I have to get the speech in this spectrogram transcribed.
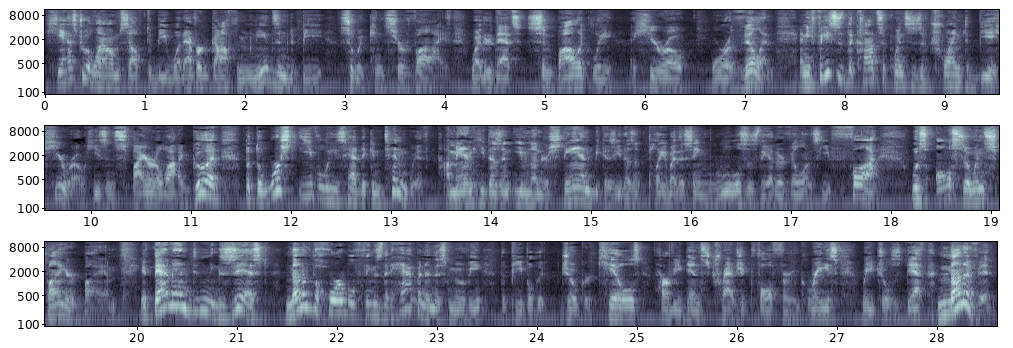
he has to allow himself to be whatever Gotham needs him to be so it can survive, whether that's symbolically a hero or a villain. And he faces the consequences of trying to be a hero. He's inspired a lot of good, but the worst evil he's had to contend with, a man he doesn't even understand because he doesn't play by the same rules as the other villains he fought, was also inspired by him. If Batman didn't exist, none of the horrible things that happen in this movie, the people that Joker kills, Harvey Dent's tragic fall from grace, Rachel's death, none of it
